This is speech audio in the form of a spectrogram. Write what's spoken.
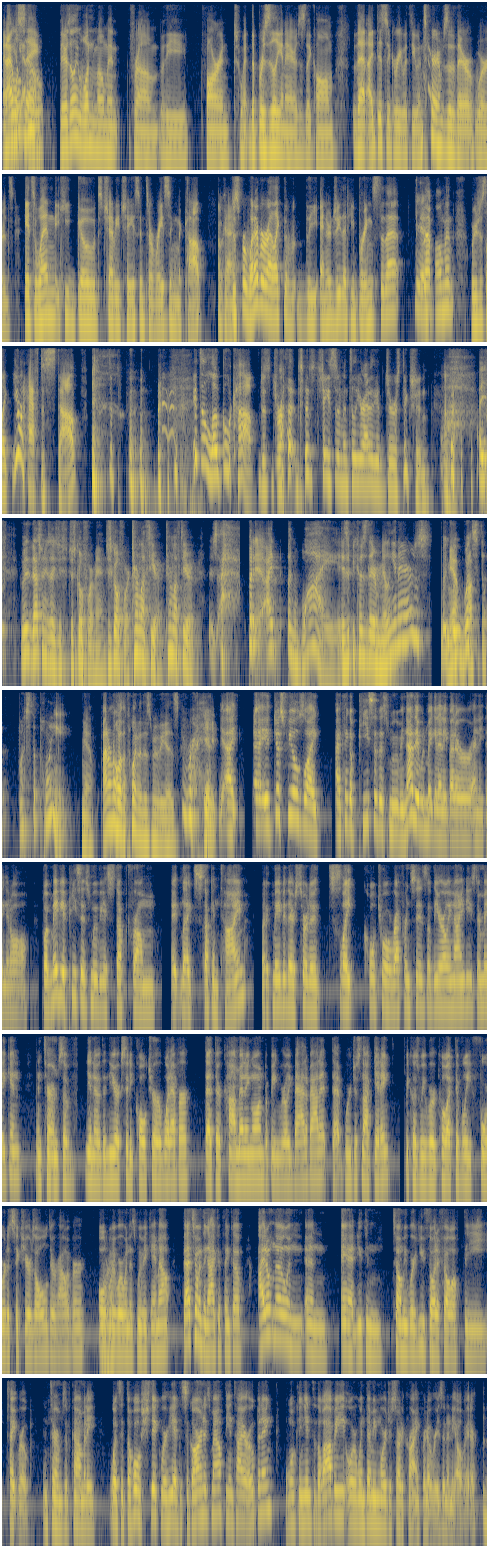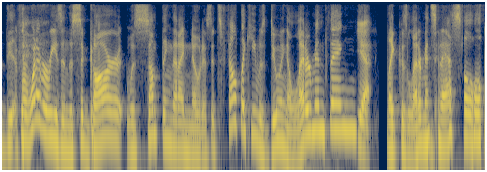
And I We will say, know. there's only one moment from the foreign twin, the Brazillionaires as they call them, that I disagree with you in terms of their words. It's when he goads Chevy Chase into racing the cop. Okay. Just for whatever I like the the energy that he brings to that Yeah. that moment where you're just like, you don't have to stop. It's a local cop. Just draw, just chase him until you're out of your jurisdiction. Ugh. I, that's when he's like, just, just go for it, man. Just go for it. Turn left here. Turn left here. But I like, why? Is it because they're millionaires? Like, Yeah, What's possibly. the What's the point? Yeah, I don't know what the point of this movie is. Right. Yeah, I, I- Uh, it just feels like I think a piece of this movie. Not that it would make it any better or anything at all, but maybe a piece of this movie is stuck from it, like stuck in time. Like maybe there's sort of slight cultural references of the early '90s they're making in terms of you know the New York City culture or whatever that they're commenting on, but being really bad about it that we're just not getting because we were collectively four to six years old or however old we were when this movie came out. That's the only thing I could think of. I don't know, and and and you can tell me where you thought it fell off the tightrope in terms of comedy. Was it the whole shtick where he had the cigar in his mouth the entire opening, walking into the lobby, or when Demi Moore just started crying for no reason in the elevator? the, for whatever reason, the cigar was something that I noticed. It felt like he was doing a Letterman thing, Yeah, like because Letterman's an asshole,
